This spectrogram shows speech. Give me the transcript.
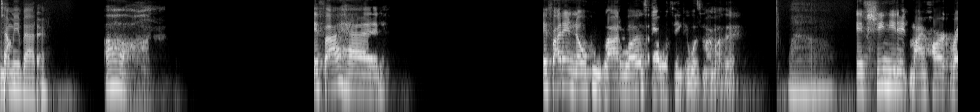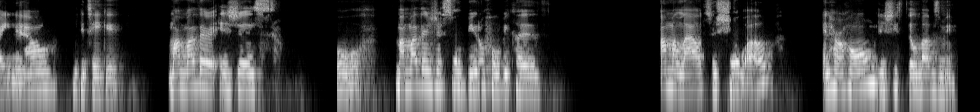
Tell me about her. Oh. If I had, if I didn't know who God was, I would think it was my mother. Wow. If she needed my heart right now, we could take it. My mother is just oh, my mother is just so beautiful because I'm allowed to show up in her home and she still loves me.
